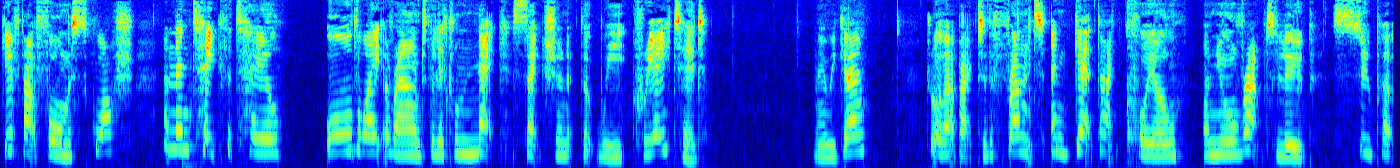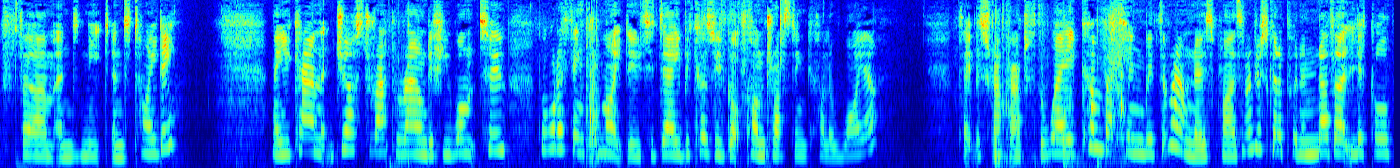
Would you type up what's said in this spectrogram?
Give that form a squash and then take the tail all the way around the little neck section that we created. There we go. Draw that back to the front and get that coil on your wrapped loop super firm and neat and tidy. Now you can just wrap around if you want to, but what I think we might do today, because we've got contrasting colour wire, take the scrap out of the way, come back in with the round nose pliers, and I'm just going to put another little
